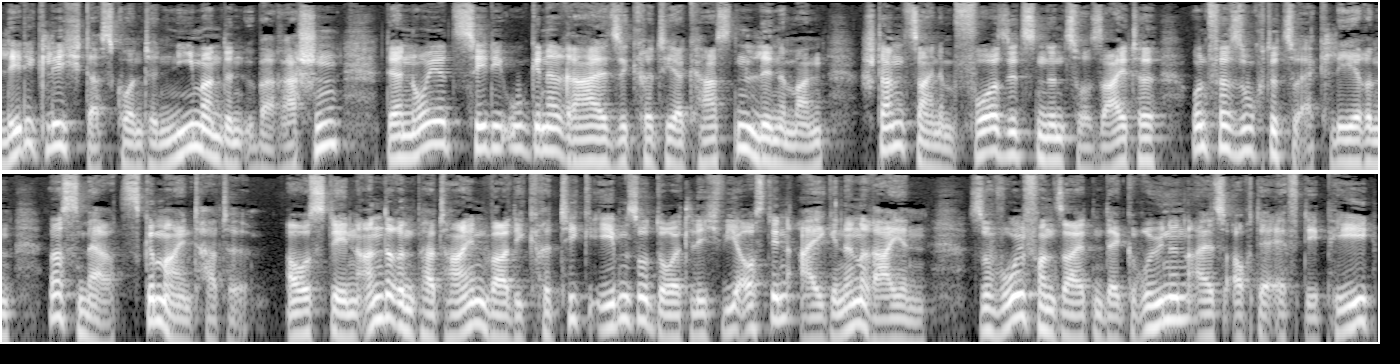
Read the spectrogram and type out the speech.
Lediglich, das konnte niemanden überraschen, der neue CDU-Generalsekretär Carsten Linnemann stand seinem Vorsitzenden zur Seite und versuchte zu erklären, was Merz gemeint hatte. Aus den anderen Parteien war die Kritik ebenso deutlich wie aus den eigenen Reihen. Sowohl von Seiten der Grünen als auch der FDP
